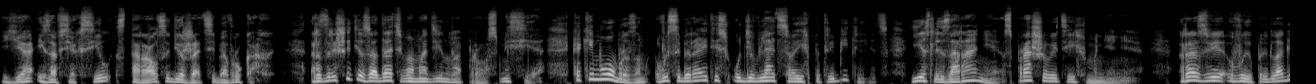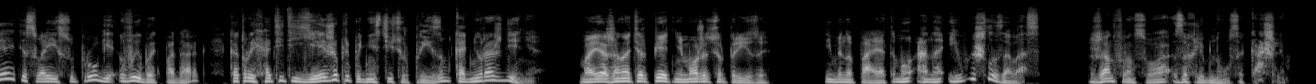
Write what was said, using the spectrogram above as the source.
Я изо всех сил старался держать себя в руках. Разрешите задать вам один вопрос, месье. Каким образом вы собираетесь удивлять своих потребительниц, если заранее спрашиваете их мнение? Разве вы предлагаете своей супруге выбрать подарок, который хотите ей же преподнести сюрпризом ко дню рождения? Моя жена терпеть не может сюрпризы. Именно поэтому она и вышла за вас. Жан-Франсуа захлебнулся кашлем.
